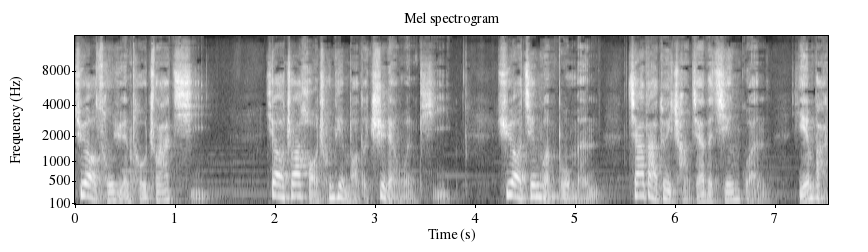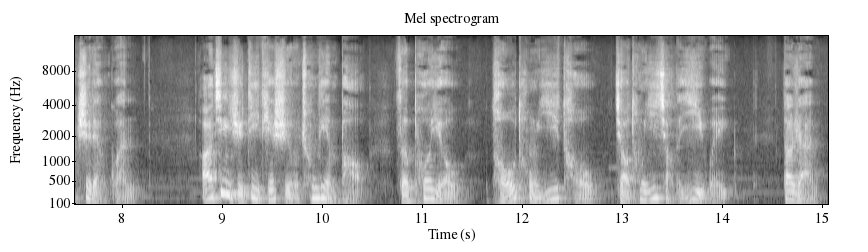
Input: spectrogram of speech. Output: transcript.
就要从源头抓起，要抓好充电宝的质量问题，需要监管部门加大对厂家的监管，严把质量关，而禁止地铁使用充电宝，则颇有头痛医头，脚痛医脚的意味。当然，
